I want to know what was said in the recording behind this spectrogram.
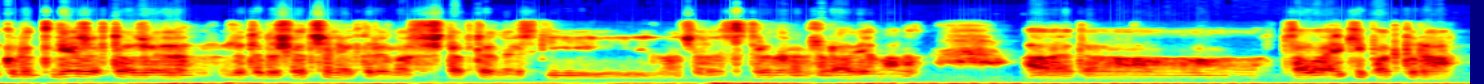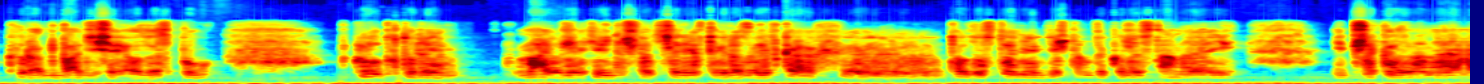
akurat wierzę w to, że, że to doświadczenie, które ma sztab trenerski na czele z trenerem Żurawiem, ale, ale ta cała ekipa, która, która dba dzisiaj o zespół, klub, który ma już jakieś doświadczenie w tych rozgrywkach, y, to zostanie gdzieś tam wykorzystane i, i przekazane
